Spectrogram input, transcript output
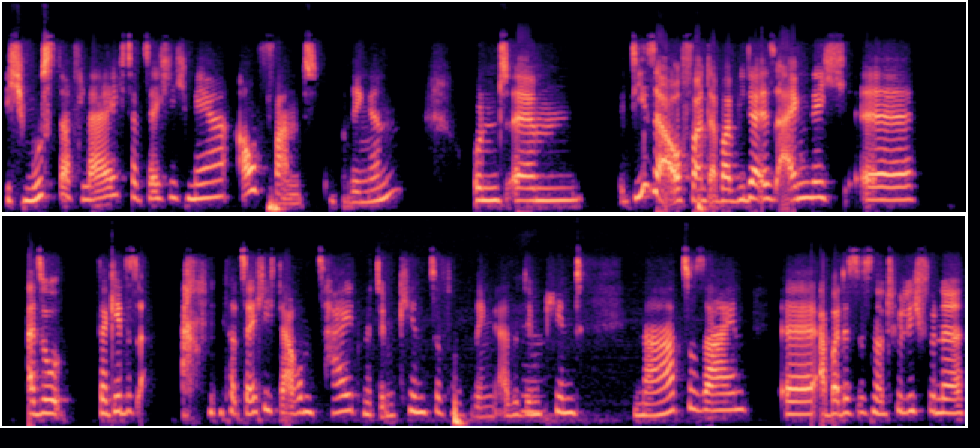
ich muss da vielleicht tatsächlich mehr Aufwand bringen. Und ähm, dieser Aufwand aber wieder ist eigentlich, äh, also da geht es tatsächlich darum, Zeit mit dem Kind zu verbringen, also ja. dem Kind nah zu sein. Äh, aber das ist natürlich für eine,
